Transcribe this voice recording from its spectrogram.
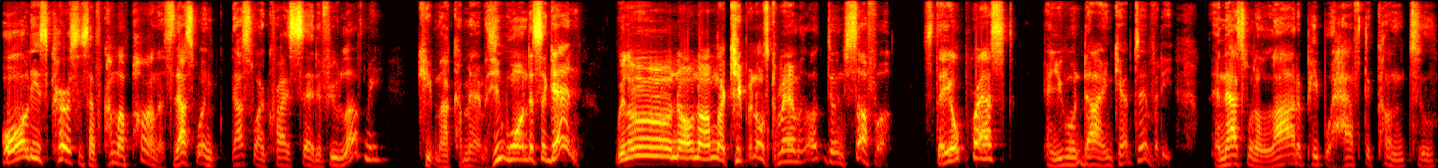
all these curses have come upon us. That's when that's why Christ said, if you love me, keep my commandments. He warned us again. We no, no, no, I'm not keeping those commandments. Then suffer. Stay oppressed, and you're gonna die in captivity. And that's what a lot of people have to come to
